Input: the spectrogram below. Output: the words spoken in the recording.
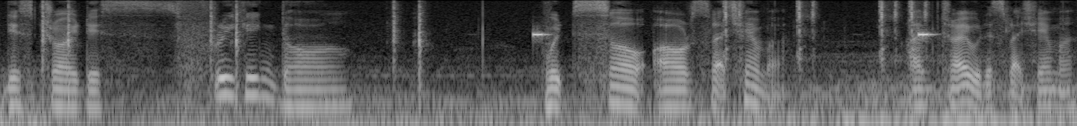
destroy this freaking doll with saw or sledgehammer. I'll try with the sledgehammer.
